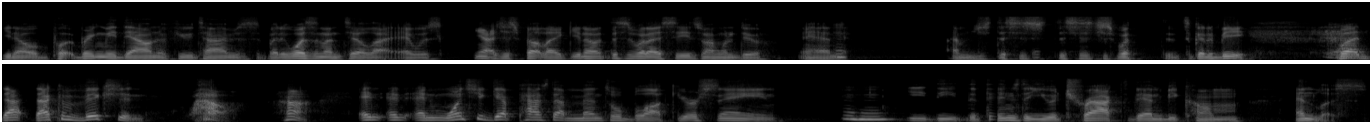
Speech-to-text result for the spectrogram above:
you know, put bring me down a few times, but it wasn't until I, I was, you know, I just felt like, you know, this is what I see, so I'm going to do, and. Mm-hmm I'm just this is this is just what it's gonna be. Yeah. But that that conviction, wow, huh? And and and once you get past that mental block, you're saying mm-hmm. the, the the things that you attract then become endless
